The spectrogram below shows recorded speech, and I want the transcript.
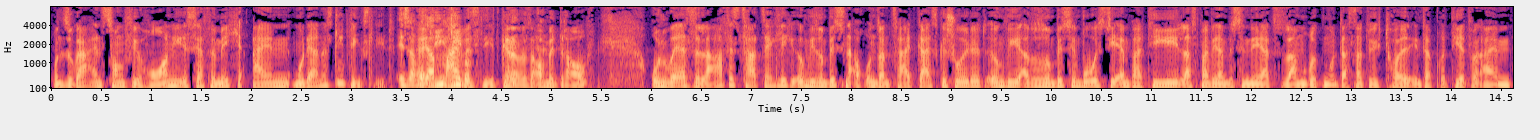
Und sogar ein Song für Horny ist ja für mich ein modernes Lieblingslied. Ist auch wieder auf dem. Liebeslied, genau, das ist auch mit drauf. Und Where's the Love ist tatsächlich irgendwie so ein bisschen auch unserem Zeitgeist geschuldet. Irgendwie, also so ein bisschen, wo ist die Empathie? Lass mal wieder ein bisschen näher zusammenrücken. Und das natürlich toll interpretiert von einem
